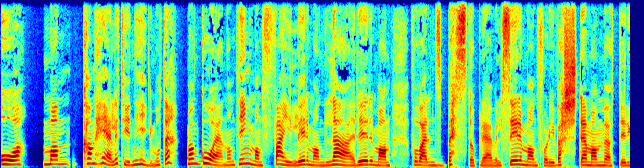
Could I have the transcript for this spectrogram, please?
Og man kan hele tiden hige mot det. Man går gjennom ting, man feiler, man lærer, man får verdens beste opplevelser, man får de verste, man møter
